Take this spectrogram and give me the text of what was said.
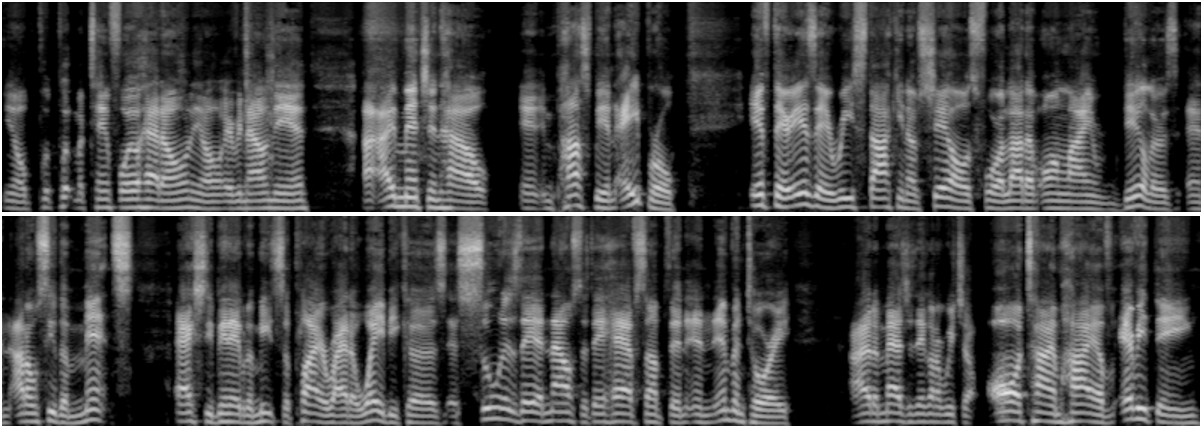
you know, put, put my tinfoil hat on, you know, every now and then. I, I mentioned how, and possibly in April, if there is a restocking of shelves for a lot of online dealers, and I don't see the mints actually being able to meet supply right away because as soon as they announce that they have something in inventory, I'd imagine they're going to reach an all-time high of everything,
